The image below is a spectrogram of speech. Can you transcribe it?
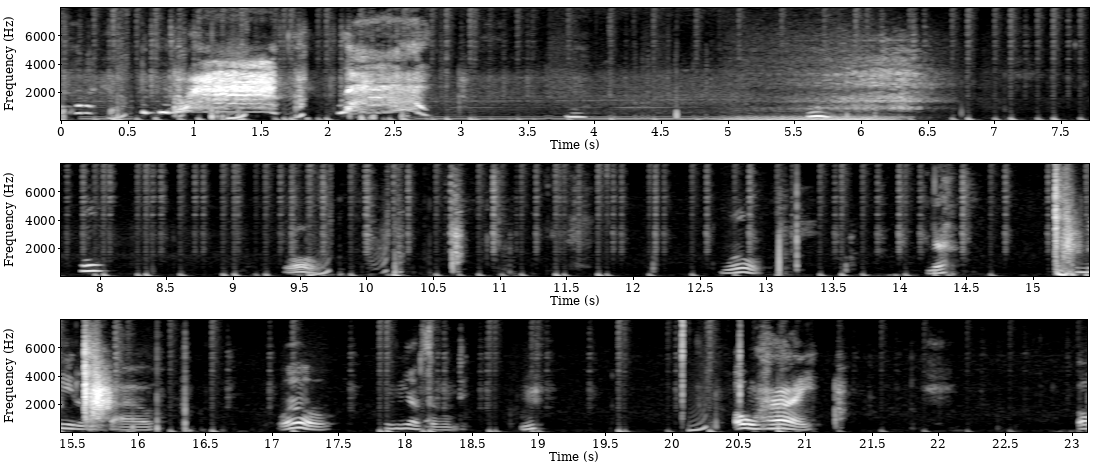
งพังเข้าไปว้าว นะไม่มีหรือเปล่าว้าวไม่มีอะไรสักนิดอืมโอ้ hi โอ้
